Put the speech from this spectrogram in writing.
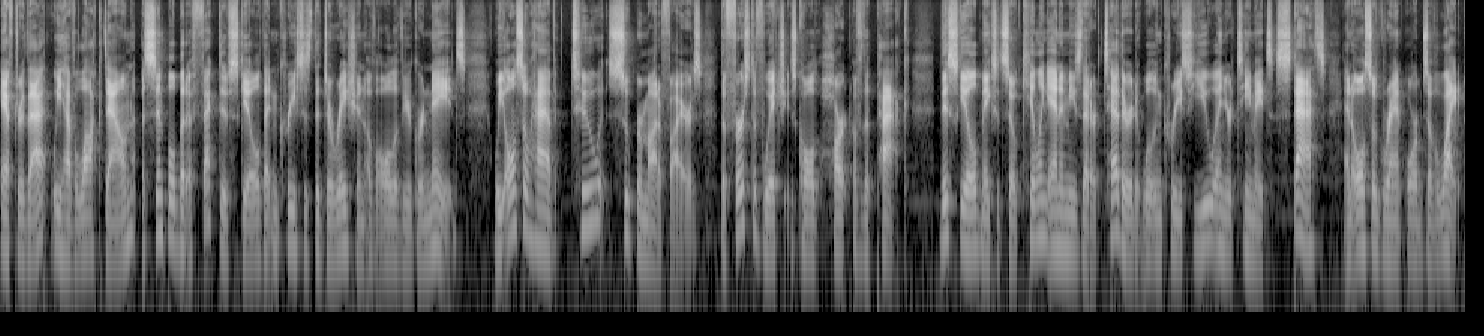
After that, we have Lockdown, a simple but effective skill that increases the duration of all of your grenades. We also have two super modifiers, the first of which is called Heart of the Pack. This skill makes it so killing enemies that are tethered will increase you and your teammates' stats and also grant orbs of light.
